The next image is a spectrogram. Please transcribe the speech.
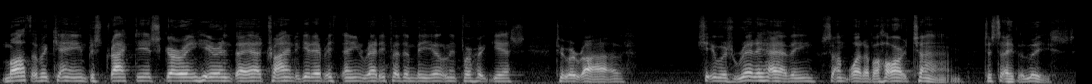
Martha became distracted, scurrying here and there, trying to get everything ready for the meal and for her guests to arrive. She was really having somewhat of a hard time, to say the least.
